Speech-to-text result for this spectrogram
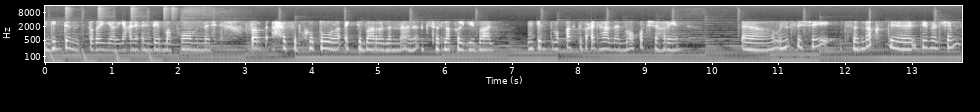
جدا تغير. يعني عندي المفهوم إنه صرت أحس بخطورة أكبر لما أنا أتسلق الجبال. يمكن توقفت بعد هذا الموقف شهرين. آه ونفس الشيء تسلقت جبل شمس.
